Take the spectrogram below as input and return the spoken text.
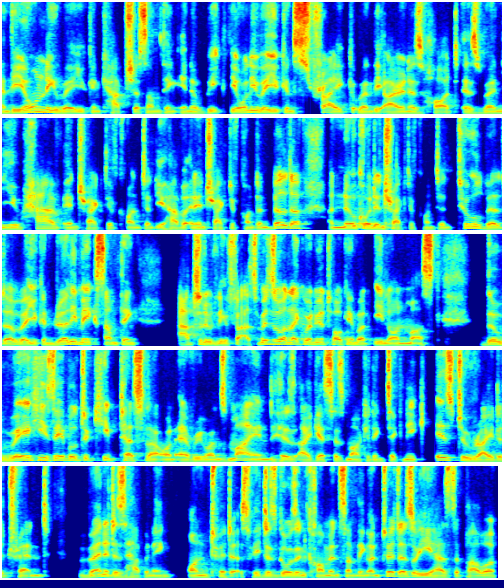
And the only way you can capture something in a week, the only way you can strike when the iron is hot is when when you have interactive content, you have an interactive content builder, a no code interactive content tool builder, where you can really make something absolutely fast, which is what, like, when we're talking about Elon Musk, the way he's able to keep Tesla on everyone's mind, his, I guess, his marketing technique is to ride a trend when it is happening on Twitter. So he just goes and comments something on Twitter. So he has the power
